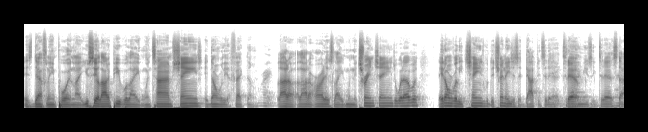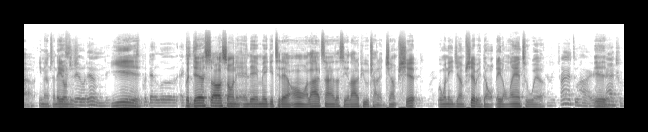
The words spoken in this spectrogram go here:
is definitely important. Like you see a lot of people like when times change, it don't really affect them. Right. A lot of a lot of artists like when the trend change or whatever, they don't really change with the trend. They just adapt it to their to their music, to their style. You know what I'm saying? They don't just them. They, yeah. just put that little extra put their sauce on it and then make it to their own. A lot of times I see a lot of people try to jump ship, but when they jump ship, it don't they don't land too well. And they trying too hard. It's Yeah. natural.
